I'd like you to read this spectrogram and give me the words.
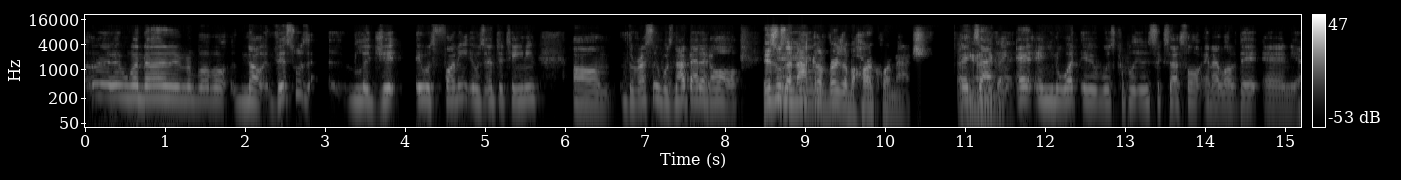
uh, and whatnot and blah blah. No, this was legit. It was funny. It was entertaining. Um, the wrestling was not bad at all. This was a And- knockoff version of a hardcore match. at the end of the Exactly. And, and you know what? It was completely successful, and I loved it. And yeah,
